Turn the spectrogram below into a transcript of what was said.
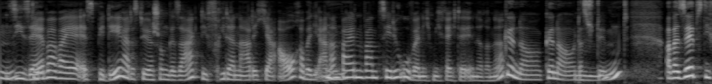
Mhm. Sie selber war ja SPD, hattest du ja schon gesagt, die Frieda Nadig ja auch, aber die anderen mhm. beiden waren CDU, wenn ich mich recht erinnere, ne? Genau, genau, das mhm. stimmt. Aber selbst die,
